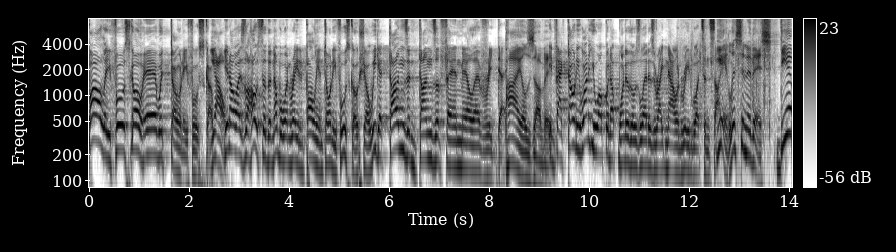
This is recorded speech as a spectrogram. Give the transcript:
Paulie Fusco here with Tony Fusco. Yo. You know, as the host of the number one rated Paulie and Tony Fusco show, we get tons and tons of fan mail every day. Piles of it. In fact, Tony, why don't you open up one of those letters right now and read what's inside? yeah, listen to this. Dear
